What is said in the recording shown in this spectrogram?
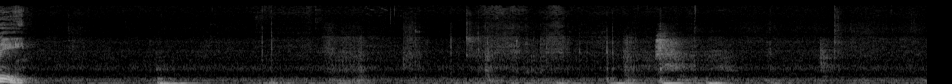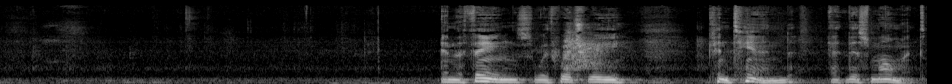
Be. And the things with which we contend at this moment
